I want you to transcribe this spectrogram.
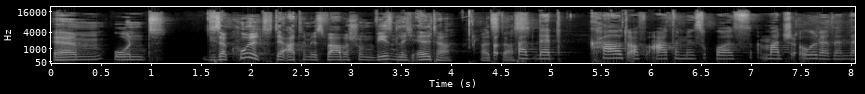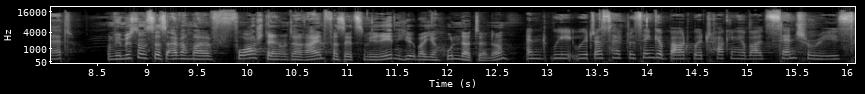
Ähm, und dieser Kult der Artemis war aber schon wesentlich älter als das. But that cult of Artemis was much older than that. Und wir müssen uns das einfach mal vorstellen und da reinversetzen. Wir reden hier über Jahrhunderte, ne? And we, we just have to think about, we're talking about centuries.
